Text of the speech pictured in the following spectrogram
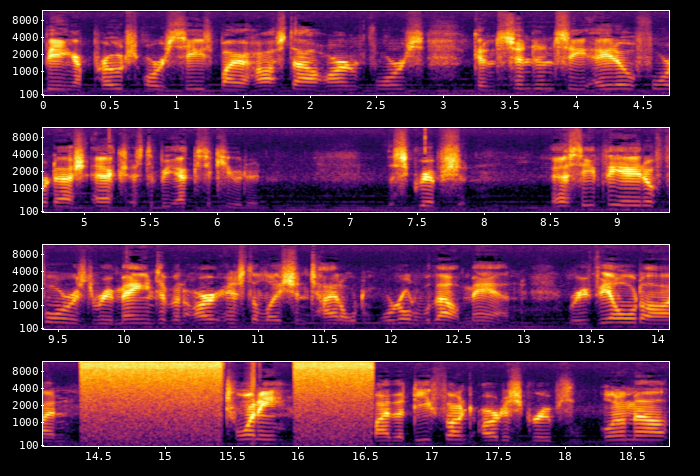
being approached or seized by a hostile armed force, Contingency 804-X is to be executed. Description: SCP-804 is the remains of an art installation titled World Without Man, revealed on 20 by the defunct artist groups Unamal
